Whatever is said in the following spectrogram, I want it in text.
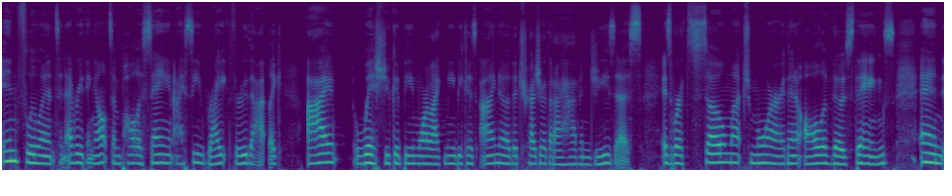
influence and everything else. And Paul is saying, I see right through that. Like, I wish you could be more like me because I know the treasure that I have in Jesus is worth so much more than all of those things. And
